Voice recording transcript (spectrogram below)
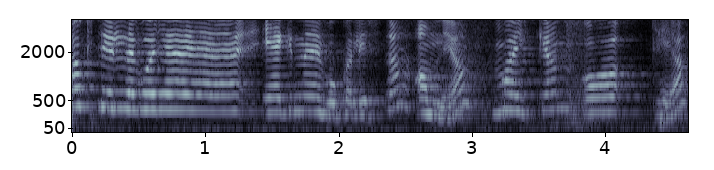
Takk til våre egne vokalister Anja, Maiken og Thea.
